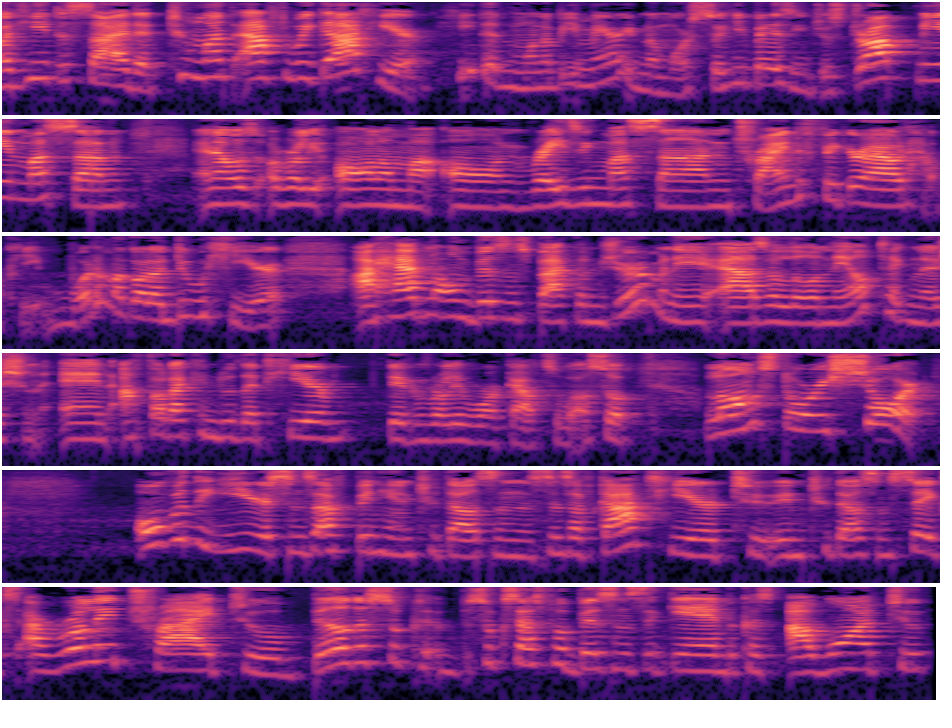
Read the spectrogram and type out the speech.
but he decided two months after we got here, he didn't want to be married no more. So he basically just dropped me and my son, and I was really all on my own, raising my son, trying to figure out, okay, what am I going to do here? I had my own business back in Germany as a little nail technician, and I thought I can do that here. Didn't really work out so well. So long story short over the years since I've been here in 2000, since I've got here to in 2006, I really tried to build a su- successful business again because I want to,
